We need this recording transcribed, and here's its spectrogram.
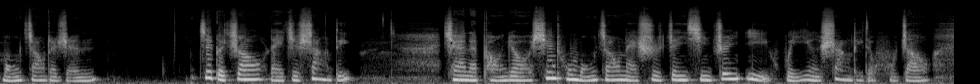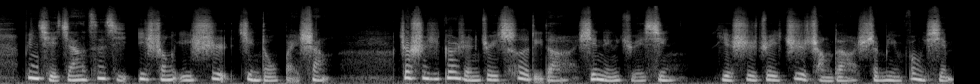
蒙召的人。这个召来自上帝。亲爱的朋友，信徒蒙召乃是真心真意回应上帝的呼召，并且将自己一生一世尽都摆上。这是一个人最彻底的心灵觉醒，也是最至诚的生命奉献。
